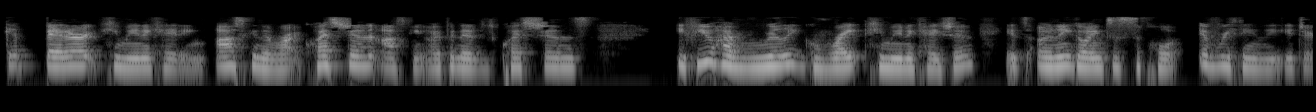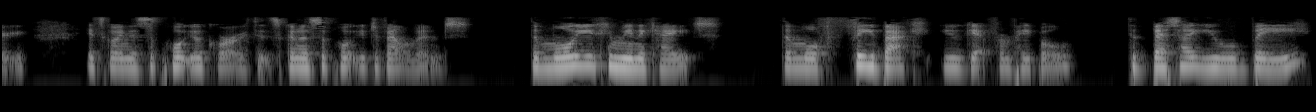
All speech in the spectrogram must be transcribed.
Get better at communicating, asking the right question, asking open-ended questions. If you have really great communication, it's only going to support everything that you do. It's going to support your growth. It's going to support your development. The more you communicate, the more feedback you get from people, the better you will be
